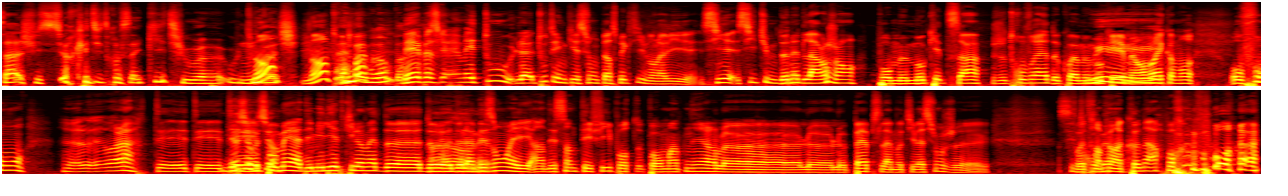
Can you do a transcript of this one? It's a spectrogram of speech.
Ça, je suis sûr que tu trouves ça kitsch ou, euh, ou too non, much. non, trop pas. vraiment pas. Mais parce que mais tout, là, tout est une question de perspective dans la vie. Si, si tu me donnais de l'argent pour me moquer de ça, je trouverais de quoi me Oui, moquer. oui, mais en vrai, comment, au fond, euh, voilà, t'es paumé à des milliers de kilomètres de, de, Ah de non, la mais- maison et un dessin de tes filles pour, pour maintenir le, le, le peps, la motivation. Je, faut être un peu un connard pour, pour euh,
